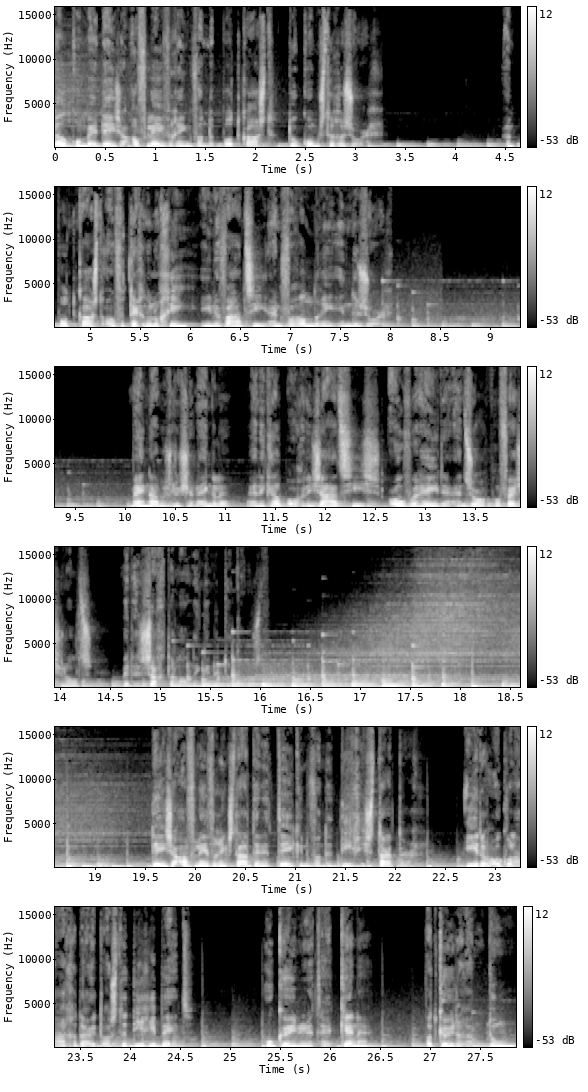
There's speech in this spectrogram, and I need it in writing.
Welkom bij deze aflevering van de podcast Toekomstige Zorg. Een podcast over technologie, innovatie en verandering in de zorg. Mijn naam is Lucien Engelen en ik help organisaties, overheden en zorgprofessionals met een zachte landing in de toekomst. Deze aflevering staat in het teken van de DigiStarter, eerder ook wel aangeduid als de DigiBeet. Hoe kun je het herkennen? Wat kun je eraan doen?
